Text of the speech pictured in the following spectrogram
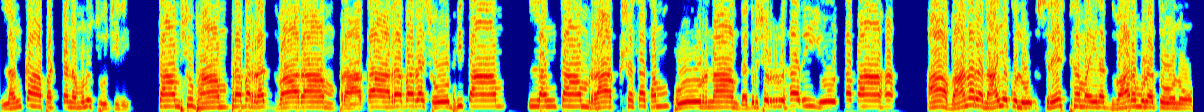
లంకా పట్టణమును చూచిరి తాం శుభాం ప్రవరద్వారాం ప్రాకారవర శోభితాం లంకాం రాక్షస సంపూర్ణాం దదృశుర్హరియూథపాహ ఆ వానర నాయకులు శ్రేష్టమైన ద్వారములతోనూ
